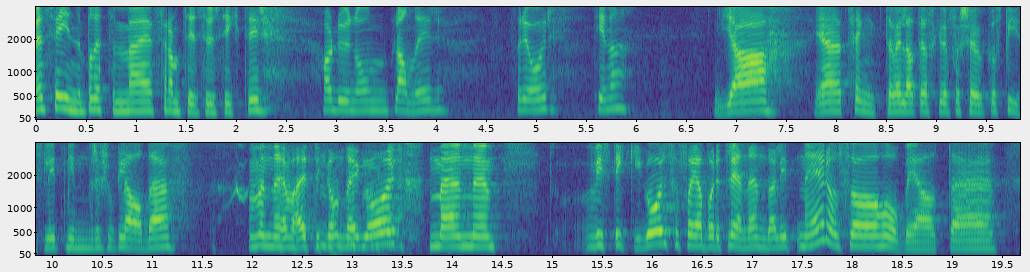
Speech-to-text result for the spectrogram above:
Mens vi er inne på dette med framtidsutsikter, har du noen planer for i år, Tina? Ja, jeg tenkte vel at jeg skulle forsøke å spise litt mindre sjokolade. Men jeg veit ikke om det går. Men eh, hvis det ikke går, så får jeg bare trene enda litt mer. Og så håper jeg at eh,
